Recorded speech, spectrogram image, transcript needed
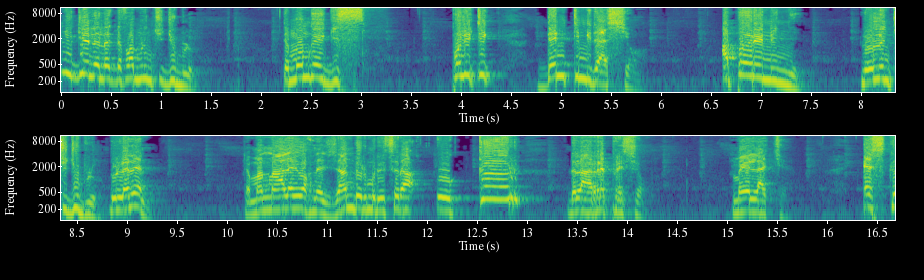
ñu dafa am lu ñu ci jublu. Te moom ngay gis. Politique d'intimidation. Appeuré nit ñi. Loolu lañ ci jublu. Du leneen te man maa lay wax ne gendarmerie sera au cœur de la répression. May laajte est-ce que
